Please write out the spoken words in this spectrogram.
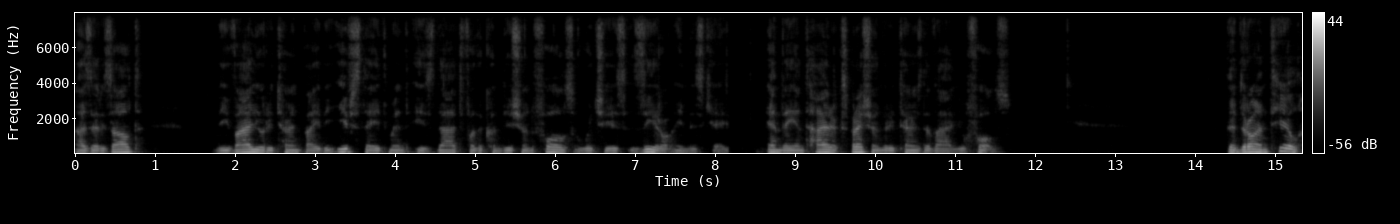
As a result, the value returned by the if statement is that for the condition false, which is zero in this case, and the entire expression returns the value false. The draw until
